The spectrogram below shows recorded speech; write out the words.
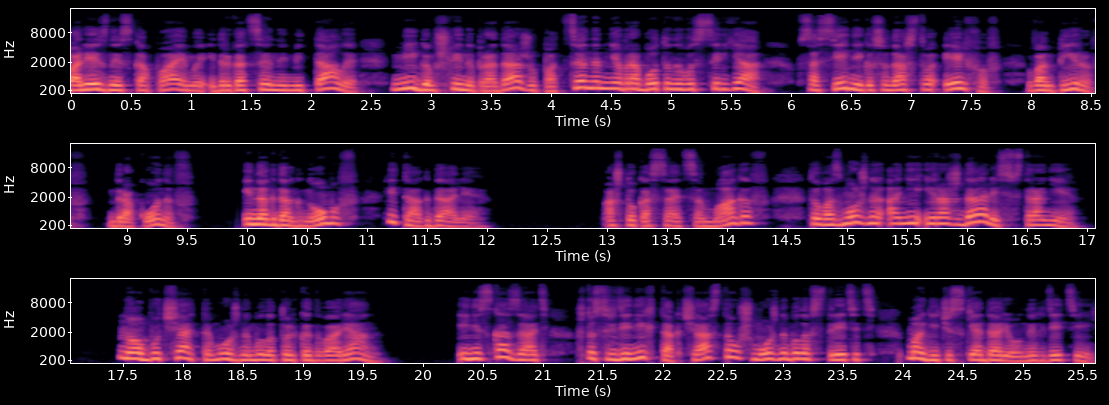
Полезные ископаемые и драгоценные металлы мигом шли на продажу по ценам необработанного сырья в соседние государства эльфов, вампиров, драконов, иногда гномов и так далее. А что касается магов, то, возможно, они и рождались в стране, но обучать-то можно было только дворян. И не сказать, что среди них так часто уж можно было встретить магически одаренных детей.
